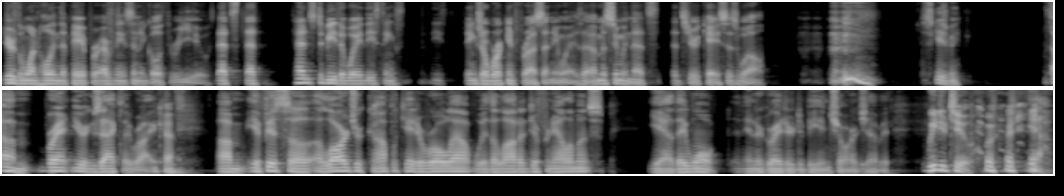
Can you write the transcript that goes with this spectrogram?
You're the one holding the paper. Everything's going to go through you. That's that tends to be the way these things these things are working for us, anyways. I'm assuming that's that's your case as well. Excuse me. Um, Brent, you're exactly right. Okay. Um, if it's a, a larger, complicated rollout with a lot of different elements, yeah, they want an integrator to be in charge of it. We do too. Yeah.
